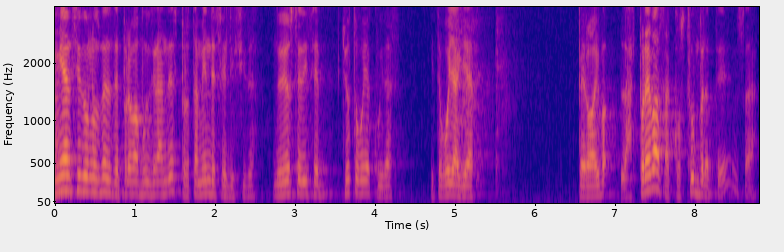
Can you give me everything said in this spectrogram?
mí han sido unos meses de prueba muy grandes, pero también de felicidad. Dios te dice, yo te voy a cuidar y te voy a guiar. Pero ahí va, las pruebas, acostúmbrate, o sea,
